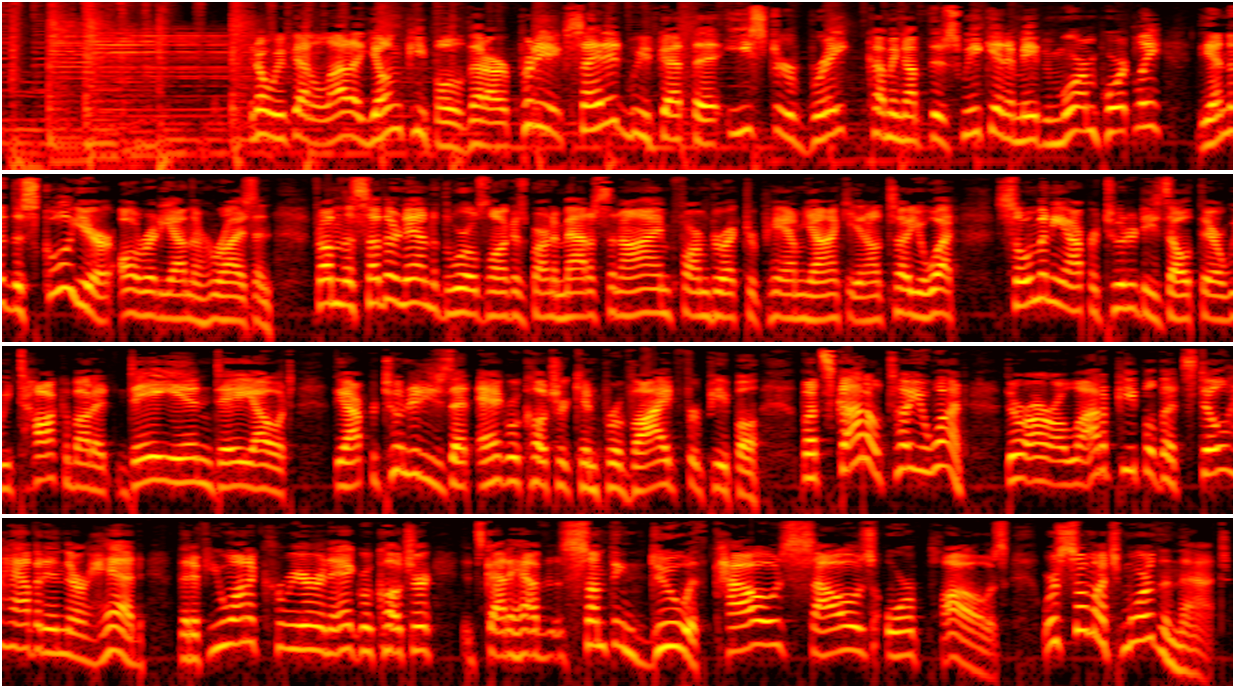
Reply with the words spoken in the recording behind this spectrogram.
You know, we've got a lot of young people that are pretty excited. We've got the Easter break coming up this weekend, and maybe more importantly, the end of the school year already on the horizon. From the southern end of the world's longest barn in Madison, I'm Farm Director Pam Jahnke, and I'll tell you what, so many opportunities out there. We talk about it day in, day out, the opportunities that agriculture can provide for people. But Scott, I'll tell you what, there are a lot of people that still have it in their head that if you want a career in agriculture, it's got to have something to do with cows, sows, or plows. We're so much more than that.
